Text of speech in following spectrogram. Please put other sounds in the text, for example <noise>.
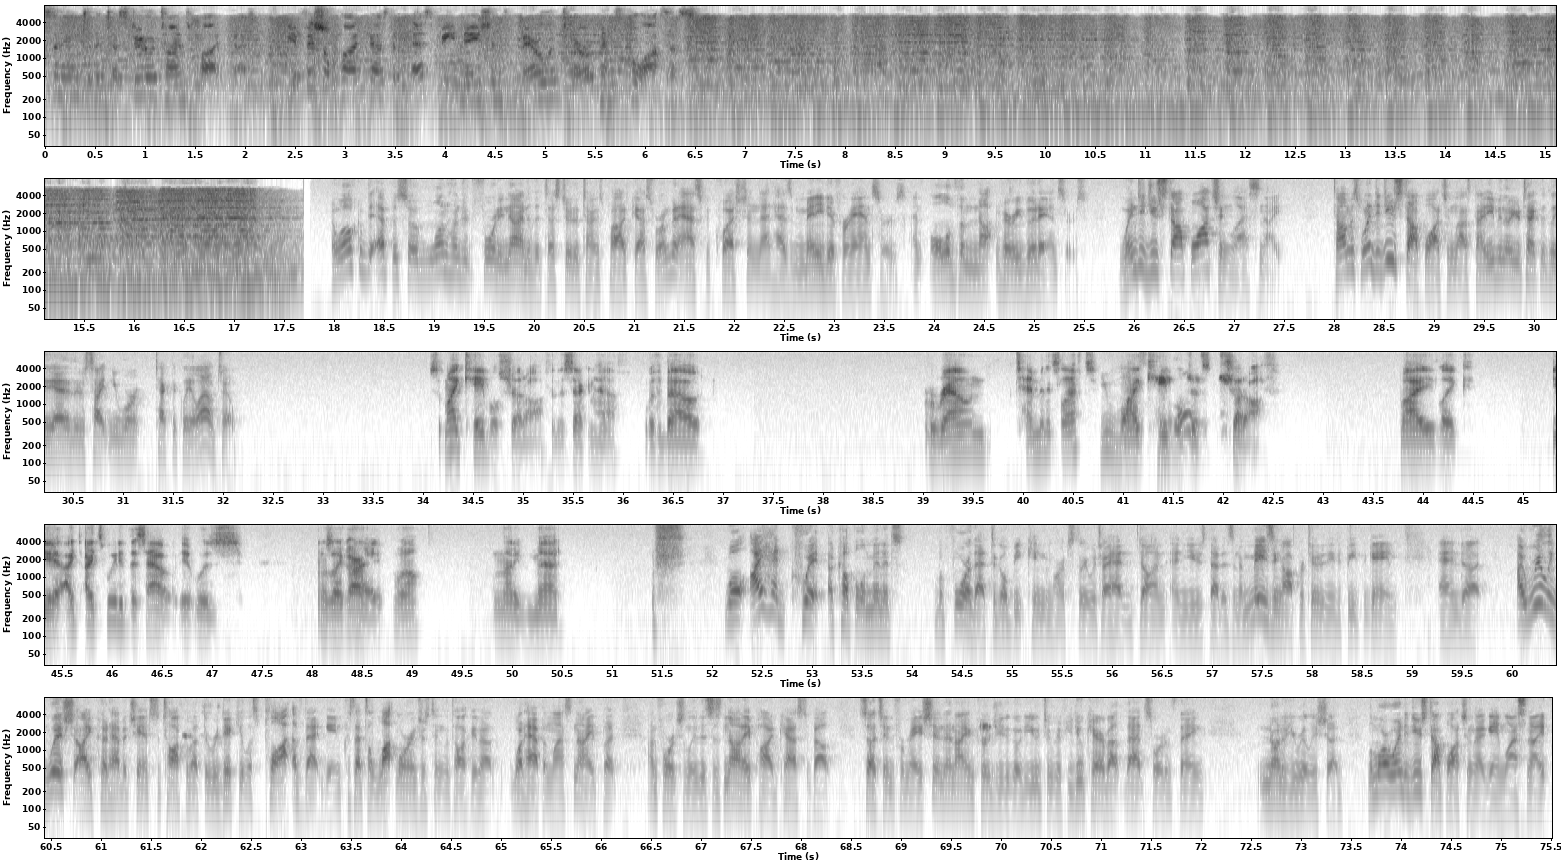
listening to the Testudo Times Podcast, the official podcast of SB Nation's Maryland Terrapins Colossus. And welcome to episode 149 of the Testudo Times podcast, where I'm going to ask a question that has many different answers, and all of them not very good answers. When did you stop watching last night? Thomas, when did you stop watching last night, even though you're technically the editor of the site and you weren't technically allowed to? So my cable shut off in the second half with about around 10 minutes left. You my cable cable? just shut off. My like yeah, I, I tweeted this out. It was I was like, all right, well, I'm not even mad. <laughs> Well, I had quit a couple of minutes before that to go beat Kingdom Hearts 3, which I hadn't done, and used that as an amazing opportunity to beat the game. And uh, I really wish I could have a chance to talk about the ridiculous plot of that game, because that's a lot more interesting than talking about what happened last night. But unfortunately, this is not a podcast about such information, and I encourage you to go to YouTube if you do care about that sort of thing. None of you really should. Lamar, when did you stop watching that game last night?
